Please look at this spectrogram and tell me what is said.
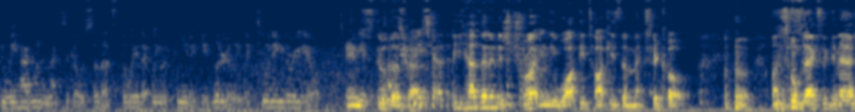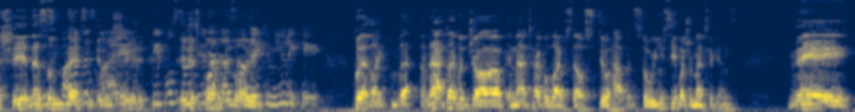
and we had one in Mexico. So that's the way that we would communicate, literally, like tuning the radio. And he still does that. He has that in his truck and he walkie talkies to Mexico. On some Mexican ass shit. That's It's some part of his Mexican shit. People still is do part that. of That's how they life. communicate. But like that that type of job and that type of lifestyle still happens. So when you see a bunch of Mexicans, they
